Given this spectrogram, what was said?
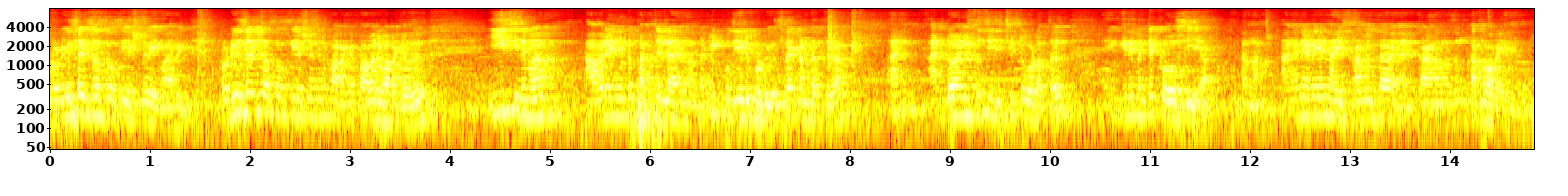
പ്രൊഡ്യൂസേഴ്സ് അസോസിയേഷന് കൈമാറി. പ്രൊഡ്യൂസേഴ്സ് അസോസിയേഷനിൽ പറഞ്ഞപ്പോൾ അവർ പറഞ്ഞത് ഈ സിനിമ അവരെ കൊണ്ട് പറ്റില്ല എന്നുണ്ടെങ്കിൽ പുതിയൊരു പ്രൊഡ്യൂസറെ കണ്ടെത്തുക. ആൻഡ് അഡ്വാൻസ് തിരിച്ചിട്ട് കൊടുത്ത് എഗ്രിമെന്റ് ക്ലോസ് ചെയ്യുക എന്നാണ്. അങ്ങനെയാണ് ഞാൻ നൈസാമിക്ക കാണുന്നതും കഥ പറയുന്നതും.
